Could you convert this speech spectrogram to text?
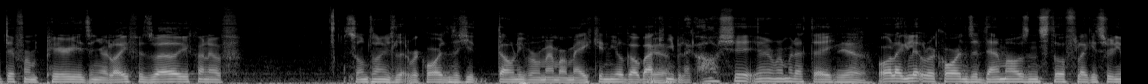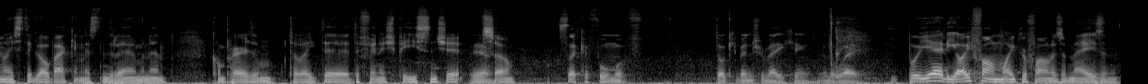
different periods in your life as well. You kind of sometimes little recordings that you don't even remember making. You'll go back Yeah. and you'll be like, oh shit, yeah, I remember that day. yeah, Or like little recordings of demos and stuff. Like it's really nice to go back and listen to them and then compare them to like the the finished piece and shit. Yeah. So, it's like a form of documentary making in a way. But yeah, the iPhone microphone is amazing.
